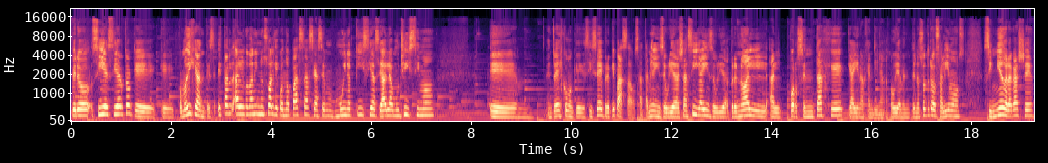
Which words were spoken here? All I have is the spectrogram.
Pero sí es cierto que, que, como dije antes, es tan- algo tan inusual que cuando pasa se hace muy noticia, se habla muchísimo. Eh, entonces como que sí sé, pero ¿qué pasa? O sea, también hay inseguridad allá, sí hay inseguridad, pero no al, al porcentaje que hay en Argentina, obviamente. Nosotros salimos sin miedo a la calle,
